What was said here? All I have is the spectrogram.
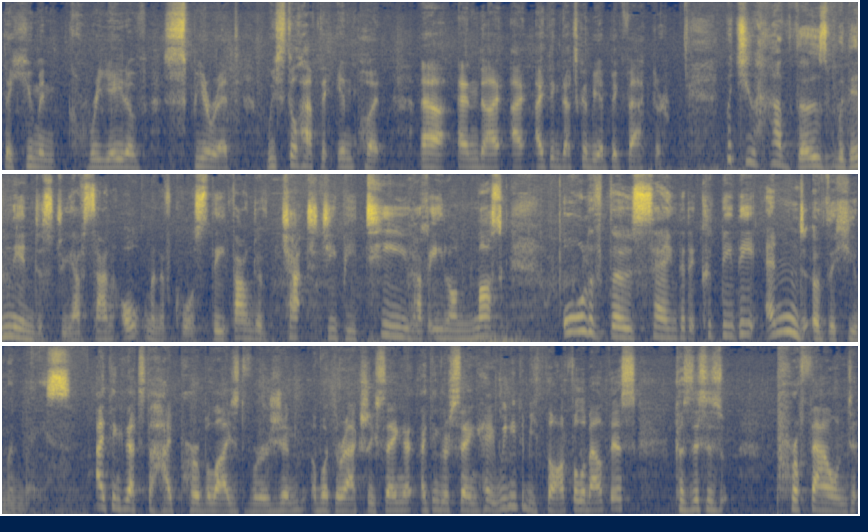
the human creative spirit. We still have to input, uh, and I, I, I think that's going to be a big factor. But you have those within the industry. You have Sam Altman, of course, the founder of ChatGPT. You have Elon Musk. All of those saying that it could be the end of the human race. I think that's the hyperbolized version of what they're actually saying. I- I think they're saying, hey, we need to be thoughtful about this because this is profound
